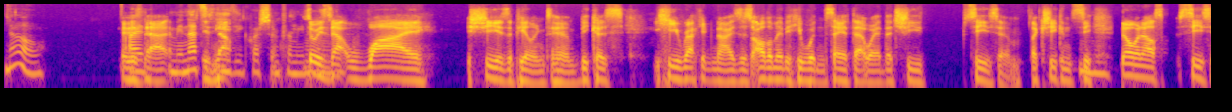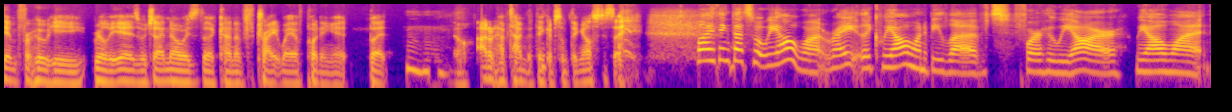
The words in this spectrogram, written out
No. And is I, that i mean that's an that, easy question for me so is that why she is appealing to him? Because he recognizes, although maybe he wouldn't say it that way, that she sees him. Like she can see, mm-hmm. no one else sees him for who he really is, which I know is the kind of trite way of putting it. But mm-hmm. no, I don't have time to think of something else to say. Well, I think that's what we all want, right? Like we all want to be loved for who we are. We all want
